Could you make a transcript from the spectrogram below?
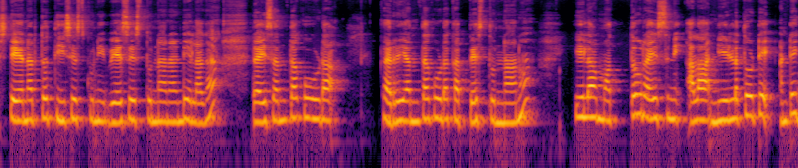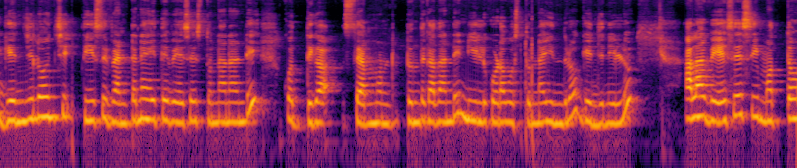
స్టేనర్తో తీసేసుకుని వేసేస్తున్నానండి ఇలాగా రైస్ అంతా కూడా కర్రీ అంతా కూడా కప్పేస్తున్నాను. ఇలా మొత్తం రైస్ని అలా నీళ్ళతోటే అంటే గెంజిలోంచి తీసి వెంటనే అయితే వేసేస్తున్నానండి. కొద్దిగా సెమ్ ఉంటుంది కదండి నీళ్ళు కూడా వస్తున్నాయి ఇందులో గెంజి నీళ్ళు. అలా వేసేసి మొత్తం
